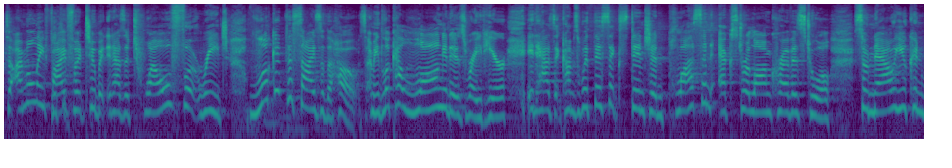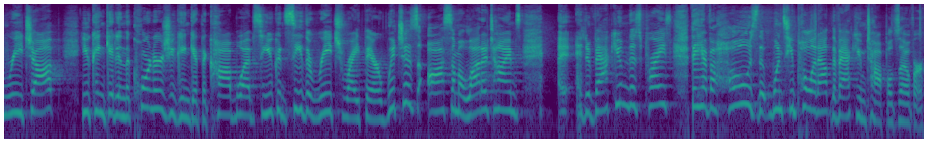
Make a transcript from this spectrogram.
So I'm only five foot two, but it has a 12 foot reach. Look at the size of the hose. I mean, look how long it is right here. It has, it comes with this extension plus an extra long crevice tool. So now you can reach up, you can get in the corners, you can get the cobwebs, so you can see the reach right there, which is awesome. A lot of times, at a vacuum this price, they have a hose that once you pull it out, the vacuum topples over.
